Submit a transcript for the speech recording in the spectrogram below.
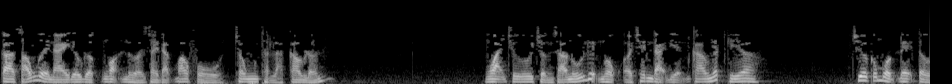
Cả sáu người này đều được ngọn lửa dày đặc bao phủ, trông thật là cao lớn. Ngoại trừ trưởng giáo núi luyện ngục ở trên đại điện cao nhất kia, chưa có một đệ tử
